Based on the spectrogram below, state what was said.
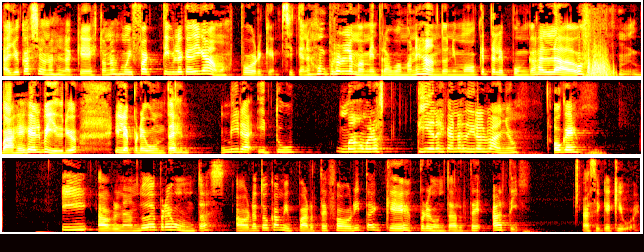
hay ocasiones en las que esto no es muy factible que digamos, porque si tienes un problema mientras vas manejando, ni modo que te le pongas al lado, bajes el vidrio y le preguntes, mira, ¿y tú más o menos tienes ganas de ir al baño? ¿O qué? Y hablando de preguntas, ahora toca mi parte favorita que es preguntarte a ti. Así que aquí voy.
